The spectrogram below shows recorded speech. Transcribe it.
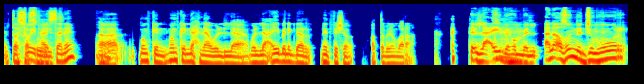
التصويت هاي السنة آه. آه. ممكن ممكن نحن واللعيبة نقدر ندفشه نحطه بالمباراة. اللعيبة هم ال... أنا أظن الجمهور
